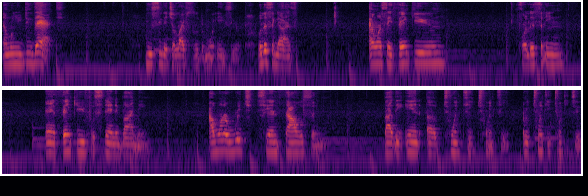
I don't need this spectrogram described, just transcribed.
And when you do that, you'll see that your life's a little bit more easier. Well, listen, guys, I want to say thank you for listening and thank you for standing by me. I want to reach 10,000 by the end of 2020. I mean 2022.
